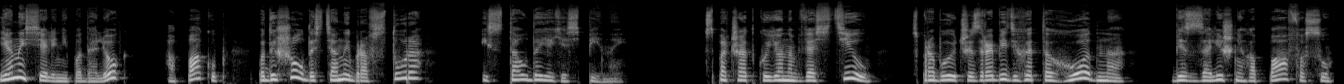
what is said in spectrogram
Яны селі непадалёк, а пакуп падышоў да сцяны бравстура, і стаў да яе спінай. Спачатку ён абвясціў, спрабуючы зрабіць гэта годна, без залішняга пафасу,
